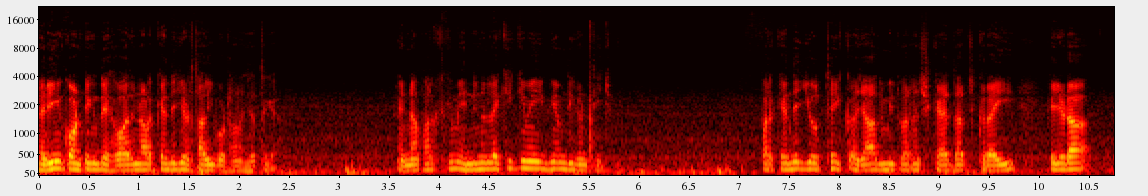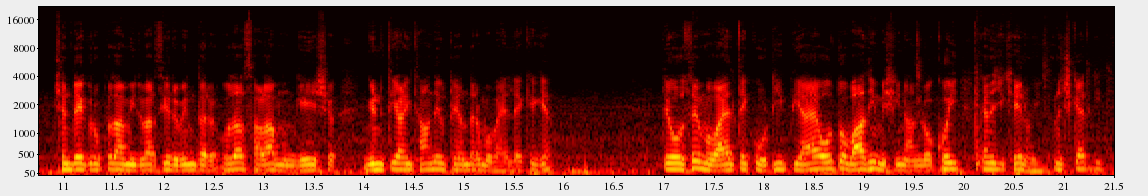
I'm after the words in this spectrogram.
ਰੀਕਾਊਂਟਿੰਗ ਦੇ ਹਵਾਲੇ ਨਾਲ ਕਹਿੰਦੇ ਜੀ 48 ਵੋਟਾਂ ਨਾਲ ਜਿੱਤ ਗਿਆ। ਇੰਨਾ ਫ਼ਰਕ ਕਿਵੇਂ, ਇੰਨੀ ਨਲਾਇਕੀ ਕਿਵੇਂ ਈਵੀਐਮ ਦੀ ਗਿਣਤੀ 'ਚ? ਪਰ ਕਹਿੰਦੇ ਜੀ ਉੱਥੇ ਇੱਕ ਆਜ਼ਾਦ ਉਮੀਦਵਾਰ ਨੇ ਸ਼ਿਕਾਇਤ ਦਰਜ ਕਰਾਈ ਕਿ ਜਿਹੜਾ ਛਿੰਦੇ ਗਰੁੱਪ ਦਾ ਉਮੀਦਵਾਰ ਸੀ ਰਵਿੰਦਰ, ਉਹਦਾ ਸਾਲਾ ਮੰਗੇਸ਼ ਗਿਣਤੀ ਵਾਲੀ ਥਾਂ ਦੇ ਉੱਤੇ ਅੰਦਰ ਮੋਬਾਈਲ ਲੈ ਕੇ ਗਿਆ। ਤੇ ਉਸੇ ਮੋਬਾਈਲ ਤੇ ਇੱਕ OTP ਆਇਆ, ਉਹ ਤੋਂ ਬਾਅਦ ਹੀ ਮਸ਼ੀਨ ਅਨਲੌਕ ਹੋਈ, ਕਹਿੰਦੇ ਜੀ ਖੇਲ ਹੋਈ, ਉਹਨੇ ਸ਼ਿਕਾਇਤ ਕੀਤੀ।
